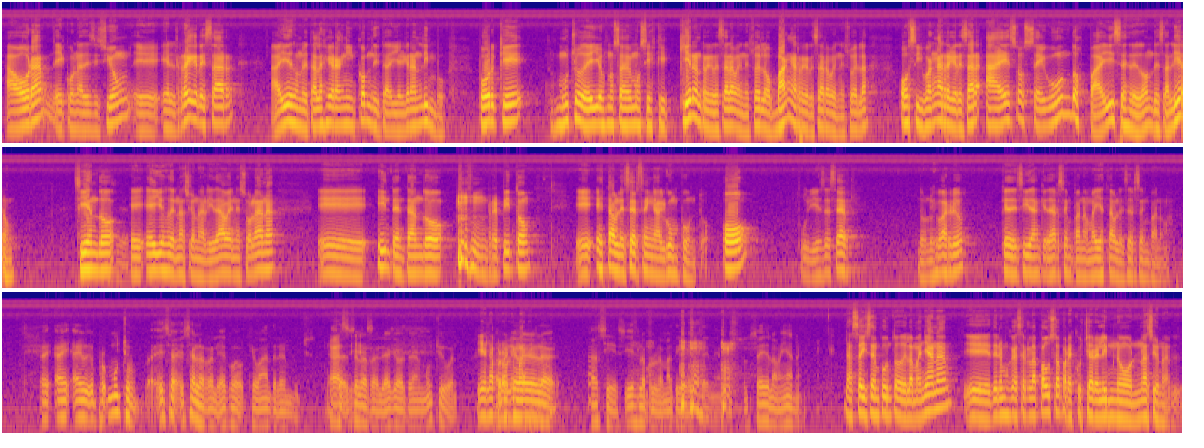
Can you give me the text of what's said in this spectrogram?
Ahora, eh, con la decisión, eh, el regresar, ahí es donde está la gran incógnita y el gran limbo, porque muchos de ellos no sabemos si es que quieren regresar a Venezuela o van a regresar a Venezuela o si van a regresar a esos segundos países de donde salieron, siendo eh, ellos de nacionalidad venezolana, eh, intentando, repito, eh, establecerse en algún punto. O pudiese ser, don Luis Barrios, que decidan quedarse en Panamá y establecerse en Panamá. Hay, mucho, esa, es la realidad que van a tener muchos. Esa, es la realidad que van a tener mucho y bueno. Y es la problemática. Así es, y es la problemática que tenemos. Son seis de la mañana. Las seis en punto de la mañana. Eh, tenemos que hacer la pausa para escuchar el himno nacional.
